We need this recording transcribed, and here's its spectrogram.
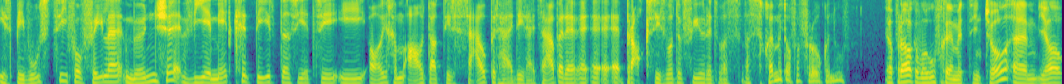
ins Bewusstsein von vielen Menschen. Wie merkt ihr das jetzt in eurem Alltag? Ihr selber habt, ihr habt selber eine, eine Praxis, die ihr führt. Was, was kommen da für Fragen auf? Ja, die Fragen, die aufkommen, sind schon, ähm, ja,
